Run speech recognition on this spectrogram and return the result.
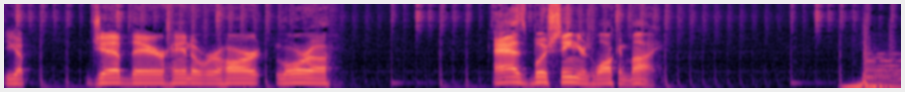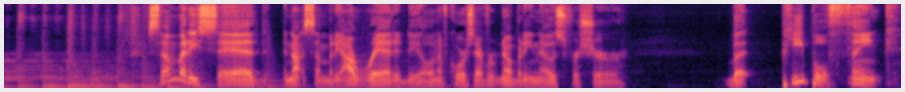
you got Jeb there, hand over heart, Laura, as Bush Senior's walking by. Somebody said, not somebody, I read a deal, and of course, ever nobody knows for sure, but people think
